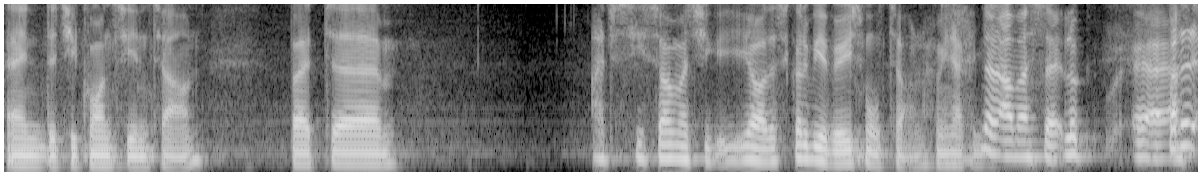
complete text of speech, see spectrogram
and that you can't see in town. But um, I just see so much. Yeah, this has got to be a very small town. I mean, I can. No, I must say, look, uh, but, it,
